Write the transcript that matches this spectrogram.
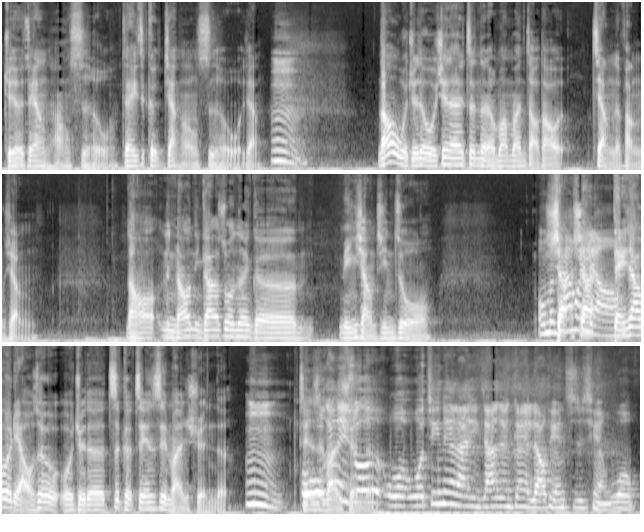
觉得这样好像适合我，在这个这样好像适合我这样，嗯，然后我觉得我现在真的有慢慢找到这样的方向，然后然后你刚刚说那个冥想静坐，我们等下会聊，等一下会聊，所以我觉得这个这件事蛮悬的，嗯，我我跟你说，我我今天来你家这跟你聊天之前，我。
